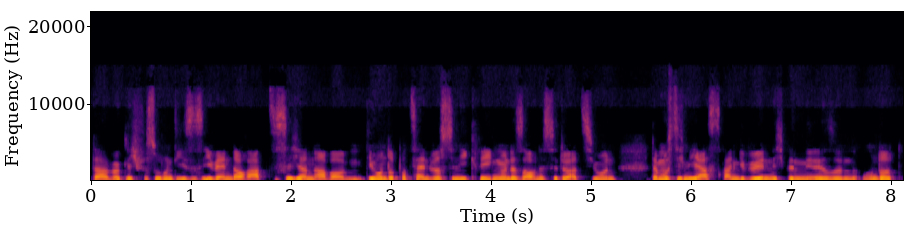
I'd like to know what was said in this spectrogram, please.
da wirklich versuchen, dieses Event auch abzusichern. Aber die 100 Prozent wirst du nie kriegen. Und das ist auch eine Situation, da musste ich mich erst dran gewöhnen. Ich bin so ein 100,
